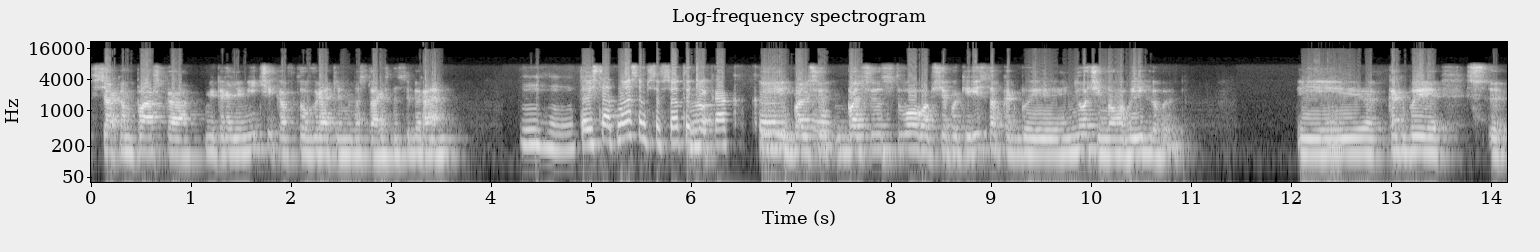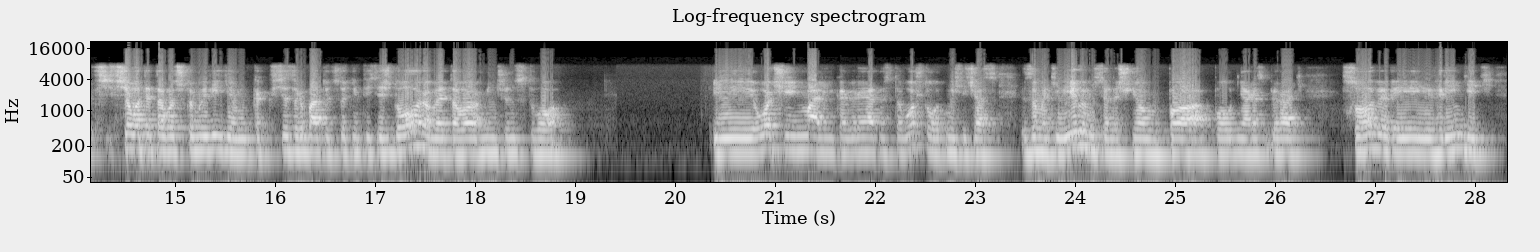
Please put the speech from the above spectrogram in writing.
вся компашка микролимитчиков, то вряд ли мы на старость насобираем. Угу. То есть относимся все-таки ну, как к... И больш... большинство вообще покеристов как бы не очень много выигрывают. И как бы э, все вот это вот, что мы видим, как все зарабатывают сотни тысяч долларов, это меньшинство. И очень маленькая вероятность того, что вот мы сейчас замотивируемся, начнем по полдня разбирать солвер и гриндить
